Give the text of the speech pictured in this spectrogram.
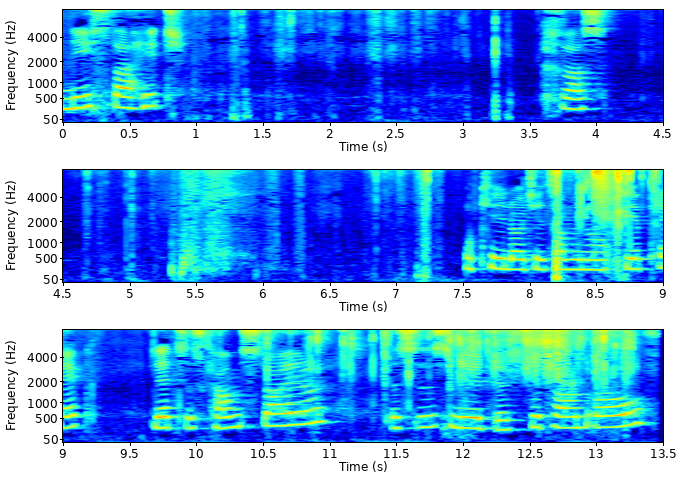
Nächster Hit. Krass. Okay, Leute, jetzt haben wir nur noch vier Pack. Letztes Kampfstyle. Es ist mit Despotan drauf.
